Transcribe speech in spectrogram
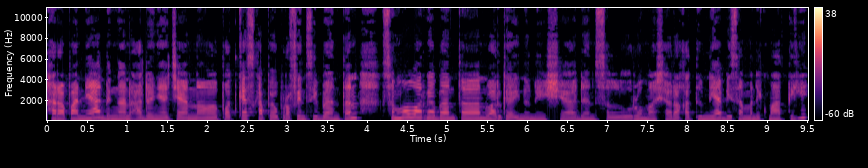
Harapannya dengan adanya channel podcast KPU Provinsi Banten, semua warga Banten, warga Indonesia, dan seluruh masyarakat dunia bisa menikmati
